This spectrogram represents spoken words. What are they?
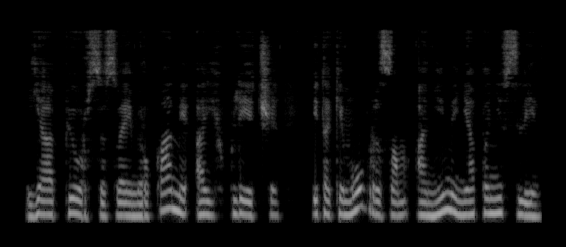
Я оперся своими руками о их плечи, и таким образом они меня понесли.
